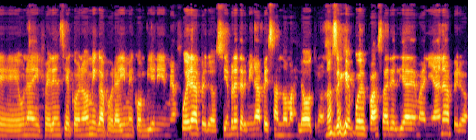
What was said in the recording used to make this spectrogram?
eh, una diferencia económica, por ahí me conviene irme afuera, pero siempre termina pesando más lo otro. No sé qué puede pasar el día de mañana, pero,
